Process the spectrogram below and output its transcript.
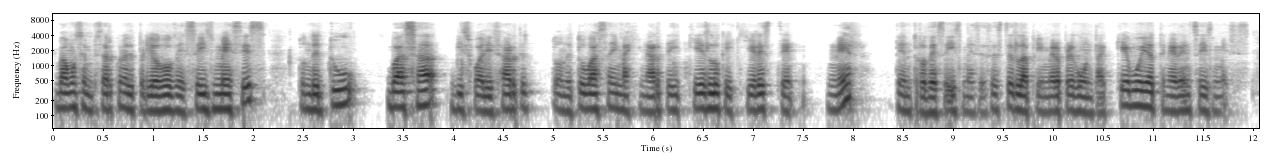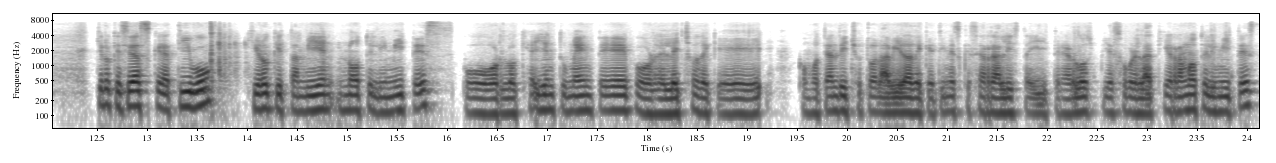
vamos a empezar con el periodo de seis meses, donde tú vas a visualizarte, donde tú vas a imaginarte qué es lo que quieres tener dentro de seis meses. Esta es la primera pregunta. ¿Qué voy a tener en seis meses? Quiero que seas creativo, quiero que también no te limites por lo que hay en tu mente, por el hecho de que, como te han dicho toda la vida, de que tienes que ser realista y tener los pies sobre la tierra, no te limites.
